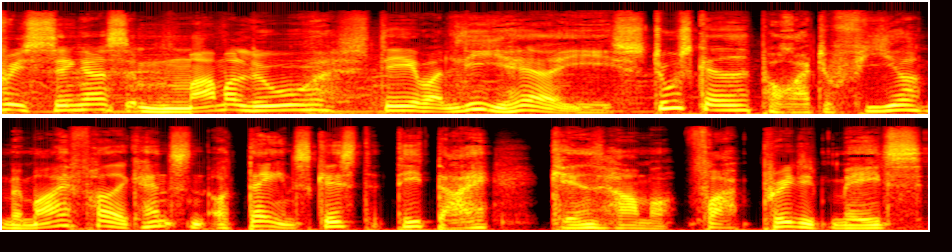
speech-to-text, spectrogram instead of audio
Les Humphrey Singers Mama Lou. Det var lige her i Stusgade på Radio 4 med mig, Frederik Hansen, og dagens gæst, det er dig, Kenneth Hammer fra Pretty Mates.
